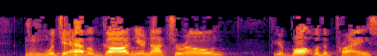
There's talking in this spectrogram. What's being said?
which you have of God, and you're not your own. You're bought with a price.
